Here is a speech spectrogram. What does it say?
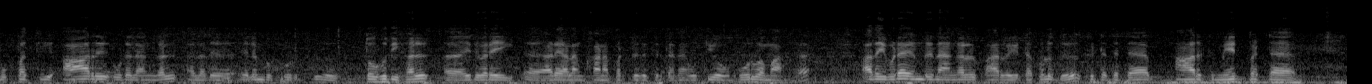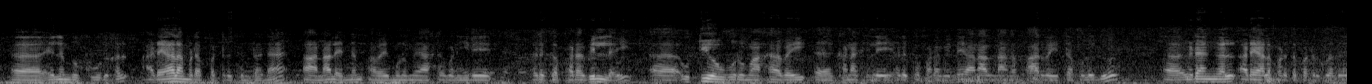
முப்பத்தி ஆறு உடலங்கள் அல்லது எலும்புக்கூடு தொகுதிகள் இதுவரை அடையாளம் காணப்பட்டிருக்கின்றன உத்தியோகபூர்வமாக. அதைவிட இன்று நாங்கள் பார்வையிட்ட பொழுது கிட்டத்தட்ட ஆறுக்கு மேற்பட்ட எலும்பு எலும்புக்கூடுகள் அடையாளமிடப்பட்டிருக்கின்றன. ஆனால் இன்னும் அவை முழுமையாக வெளியிலே எடுக்கப்படவில்லை. உத்தியோகபூர்வமாக அவை கணக்கிலே எடுக்கப்படவில்லை. ஆனால் நாங்கள் பார்வையிட்ட பொழுது இடங்கள் அடையாளப்படுத்தப்பட்டிருக்கிறது.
